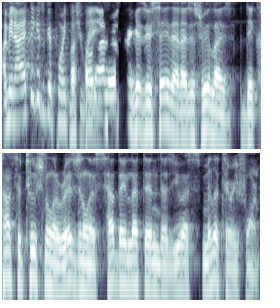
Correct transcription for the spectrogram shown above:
I mean, I think it's a good point that you raised. On, as you say that, I just realized the constitutional originalists how they let in the U.S. military form.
